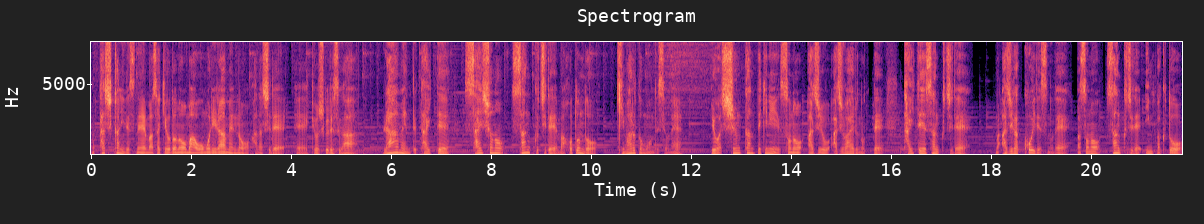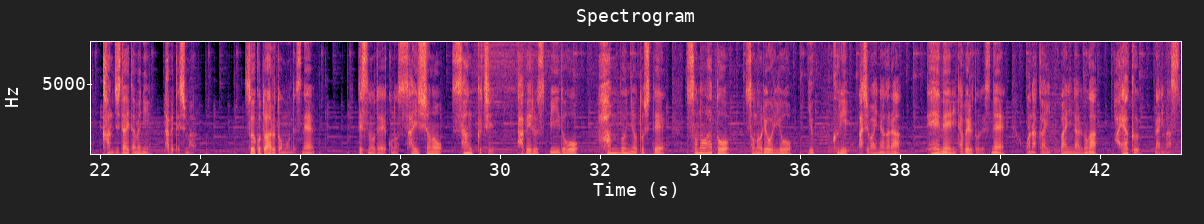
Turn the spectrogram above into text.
まあ、確かにですね、まあ、先ほどのまあ大盛りラーメンの話で、えー、恐縮ですが、ラーメンって大抵最初の3口でまあほとんど決まると思うんですよね。要は瞬間的にその味を味わえるのって大抵3口で、まあ、味が濃いですので、まあ、その3口でインパクトを感じたいために食べてしまう。そういうことあると思うんですね。ですのでこの最初の3口食べるスピードを半分に落としてその後その料理をゆっくり味わいながら丁寧に食べるとですねお腹いっぱいになるのが早くなります、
